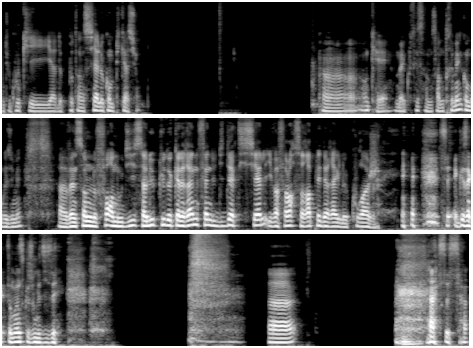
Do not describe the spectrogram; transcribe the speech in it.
Du coup, qui a de potentielles complications. Euh, ok, bah écoutez, ça me semble très bien comme résumé. Euh, Vincent Lefort nous dit Salut, plus de Calren, fin du didacticiel, il va falloir se rappeler des règles, courage. c'est exactement ce que je me disais. Euh, c'est ça.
